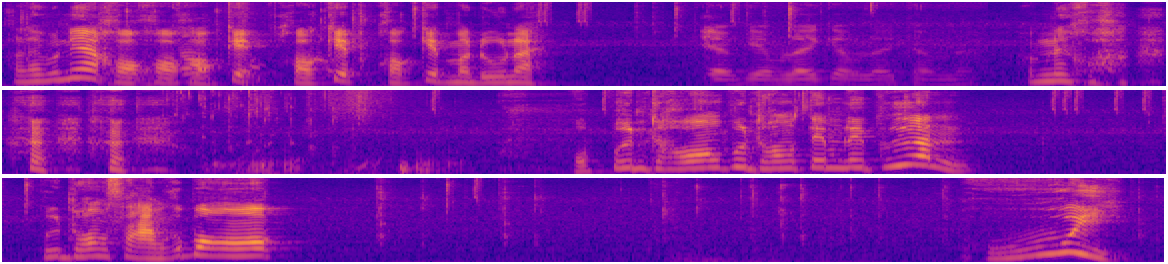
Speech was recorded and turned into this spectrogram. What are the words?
อะไรวะเนี่ยขอขอขอเก็บขอเก็บขอเก็บมาดูหน่อยเก็บเก็บเลยเก็บเลยเก็บเลยทำนึงขอ โอ้ปืนทองปืนทองเต็มเลยเพื่อน ปืนทองสามก็บอกหุยไ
